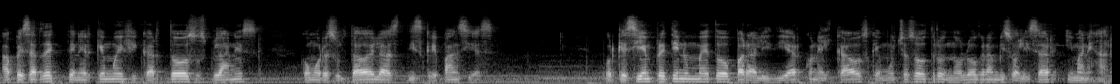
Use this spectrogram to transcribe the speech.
a pesar de tener que modificar todos sus planes como resultado de las discrepancias, porque siempre tiene un método para lidiar con el caos que muchos otros no logran visualizar y manejar.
